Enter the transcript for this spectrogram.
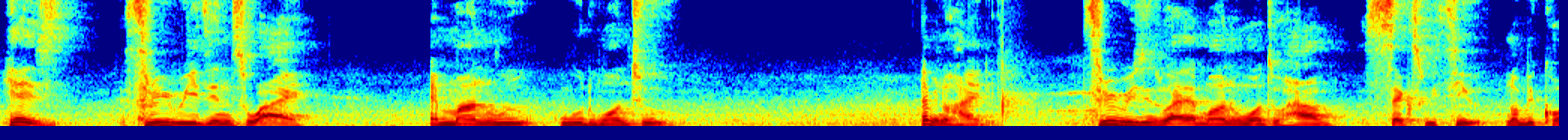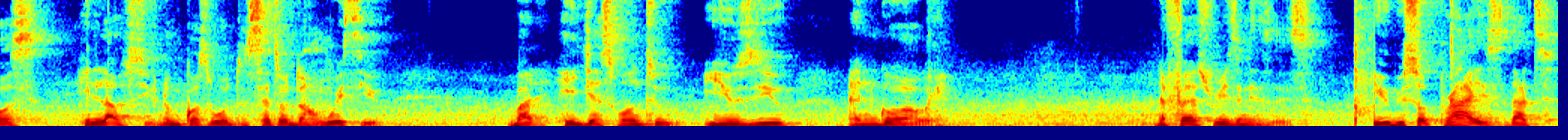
here is three reasons why a man would, would want to let me not hide it three reasons why a man would want to have sex with you. Not because he loves you not because he wants to settle down with you but he just want to use you and go away. The first reason is this. You'll be surprised that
